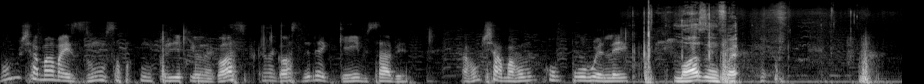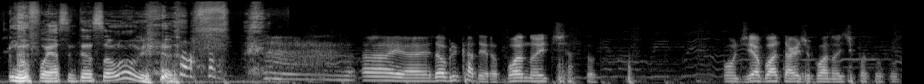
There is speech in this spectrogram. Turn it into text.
vamos chamar mais um só pra cumprir aqui o negócio, porque o negócio dele é game, sabe? Ah, vamos chamar, vamos compor o elenco. Nossa, não foi. Não foi essa a intenção, não, viu? ai, ai, não, brincadeira. Boa noite a todos. Bom dia, boa tarde, boa noite pra todo mundo.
